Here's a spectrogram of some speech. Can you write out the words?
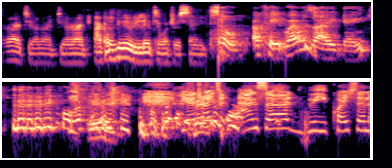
You're right, you're right, you're right. I completely relate to what you're saying. So, okay, where was I again? You're trying to answer the question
